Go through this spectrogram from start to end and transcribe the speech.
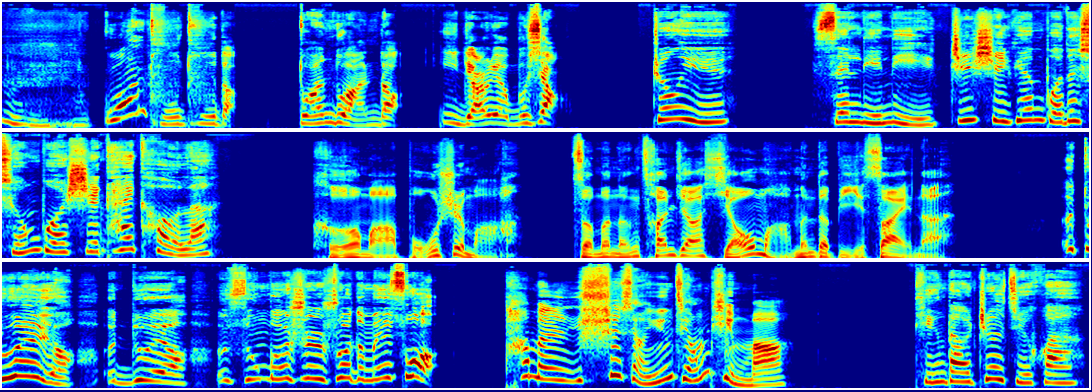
嗯，光秃秃的，短短的，一点也不像。终于，森林里知识渊博的熊博士开口了：“河马不是马，怎么能参加小马们的比赛呢？”呃，对呀，对呀，熊博士说的没错。他们是想赢奖品吗？听到这句话，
